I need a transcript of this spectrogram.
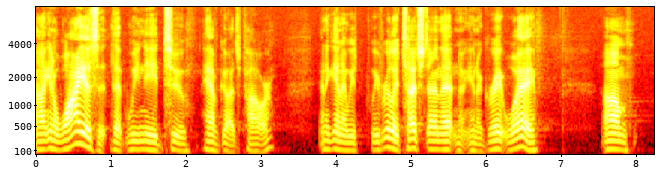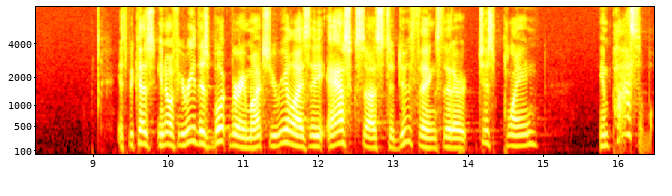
uh, you know, why is it that we need to have God's power? And again, we, we've really touched on that in a, in a great way. Um, it's because, you know, if you read this book very much, you realize that he asks us to do things that are just plain impossible.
